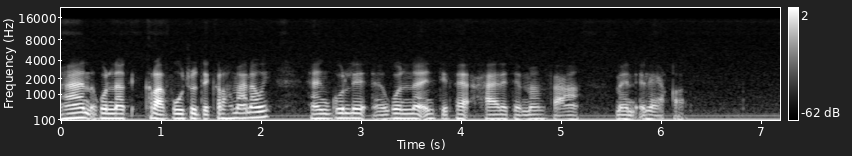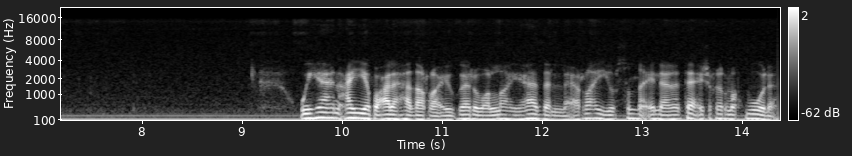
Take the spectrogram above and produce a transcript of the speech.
هان قلنا إكراه في وجود إكراه معنوي هنقول قلنا انتفاء حالة المنفعة من العقاب. ويان عيبوا على هذا الرأي وقالوا والله هذا الرأي يوصلنا إلى نتائج غير مقبولة.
